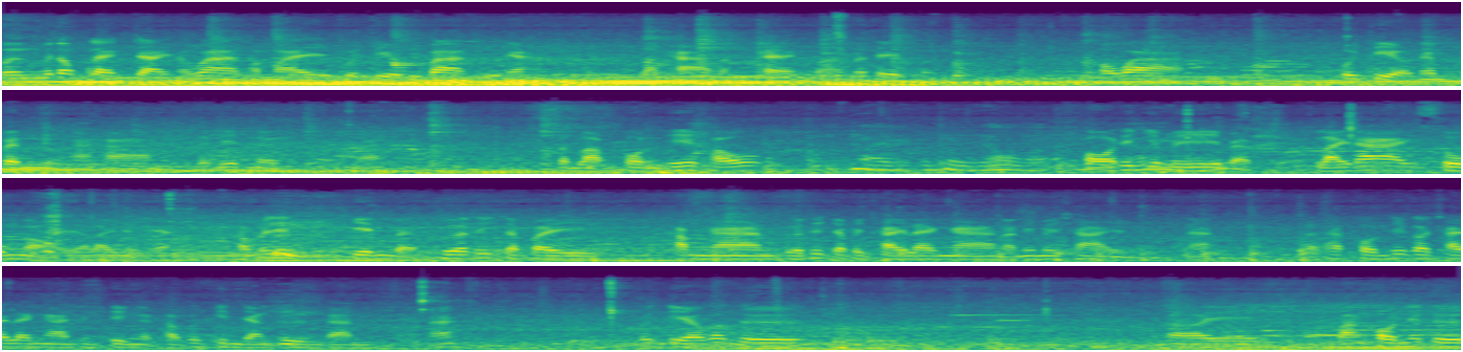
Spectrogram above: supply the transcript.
มึงไม่ต้องแปลกใจนะว่าทำไมก๋วยเตี๋ยวที่บ้านอยู่เนี่ยราคามันแพงกว่าประเทศมึงเพราะว่าก๋วยเตี๋ยวเนี่ยมันเป็นอาหารชนิดหนึ่งนะสำหรับคนที่เขาพอที่จะมีแบบรายได้สูงหน่อยอะไรอย่างเงี้ยเขาไม่ได้กินแบบเพื่อที่จะไปทำงานเพื่อที่จะไปใช้แรงงานอันนี้ไม่ใช่นะแต่ถ้าคนที่เขาใช้แรงงานจริงๆอะเขาก็กินอย่างอื่นกันนะก๋วยเตี๋ยวก็คือเออบางคนนี่คือ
